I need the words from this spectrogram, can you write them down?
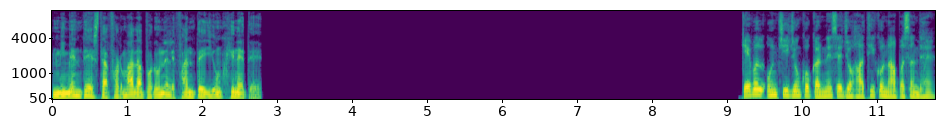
Mi mente está formada por un elefante y un jinete. केवल उन चीज़ों को करने से जो हाथी को नापसंद हैं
